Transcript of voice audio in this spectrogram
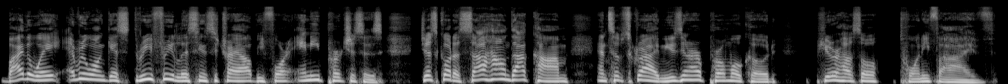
By the way, everyone gets three free listings to try out before any purchases. Just go to sellhound.com and subscribe using our promo code Pure Hustle 25.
